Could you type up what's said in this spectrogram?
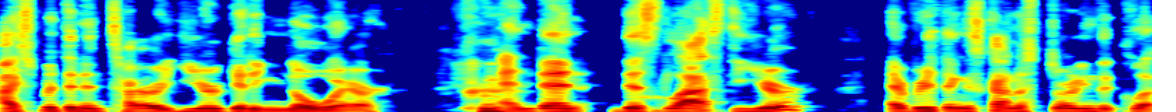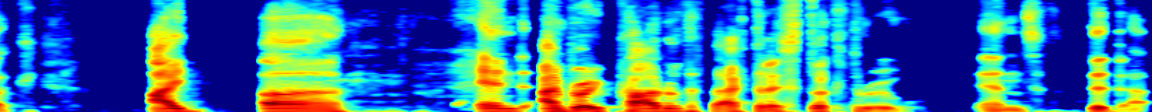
I spent an entire year getting nowhere and then this last year, everything is kind of starting to click. I uh, and I'm very proud of the fact that I stuck through and did that.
